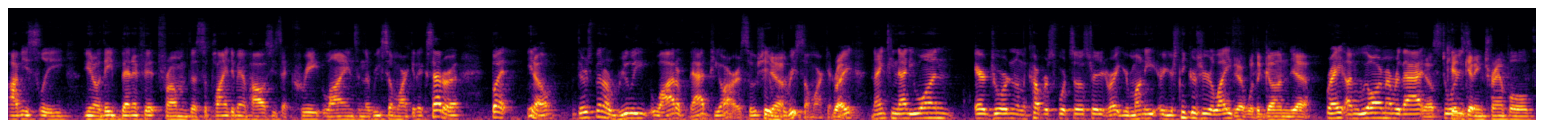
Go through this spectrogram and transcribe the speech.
Obviously, you know they benefit from the supply and demand policies that create lines in the resale market, et cetera. But you know, there's been a really lot of bad PR associated Yeah. with the resale market, Right. right? 1991. Air Jordan on the cover of Sports Illustrated, right? Your money or your sneakers are your life, Yeah, with a gun. Yeah, right? I mean, we all remember that. Yep. Stories, kids getting trampled.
